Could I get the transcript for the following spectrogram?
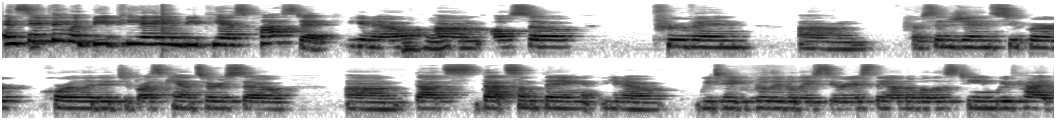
And same thing with BPA and BPS plastic, you know, mm-hmm. um, also proven um, carcinogen, super correlated to breast cancer. So um, that's that's something you know we take really really seriously on the Willa's team. We've had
